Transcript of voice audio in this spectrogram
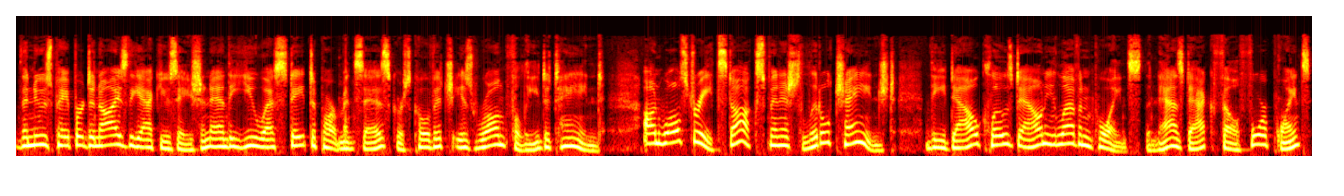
The newspaper denies the accusation, and the U.S. State Department says Gershkovich is wrongfully detained. On Wall Street, stocks finished little changed. The Dow closed down 11 points. The Nasdaq fell 4 points.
